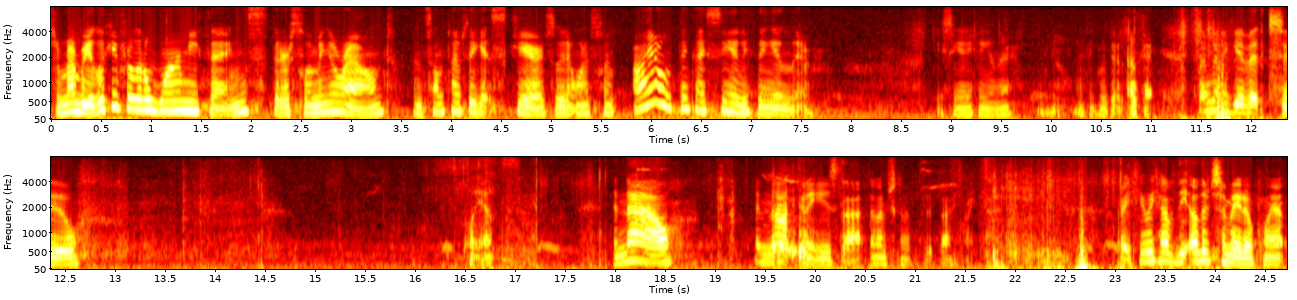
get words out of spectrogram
so remember, you're looking for little wormy things that are swimming around, and sometimes they get scared, so they don't want to swim. I don't think I see anything in there. Do you see anything in there? No, I think we're good. Okay, so I'm going to give it to plants. And now, I'm not going to use that, and I'm just going to put it back like that. All right, here we have the other tomato plant.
